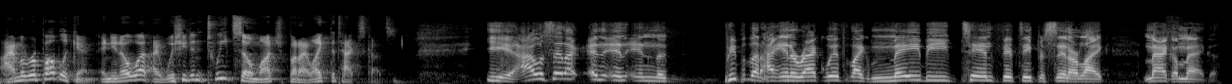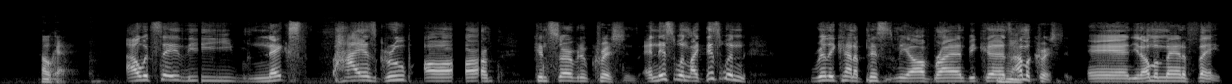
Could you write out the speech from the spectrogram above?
I'm a Republican, and you know what? I wish he didn't tweet so much, but I like the tax cuts. Yeah, I would say like in, in, in the people that I interact with, like maybe 10, 15% are like MAGA, MAGA. Okay. I would say the next highest group are conservative Christians. And this one, like this one really kind of pisses me off, Brian, because mm-hmm. I'm a Christian and, you know, I'm a man of faith.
